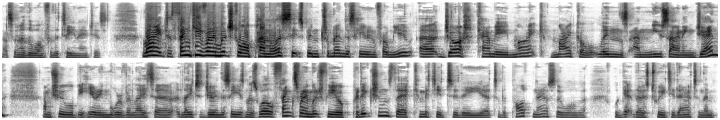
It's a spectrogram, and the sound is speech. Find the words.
That's another one for the teenagers. Right, thank you very much to our panelists. It's been tremendous hearing from you. Uh, Josh, Cami, Mike, Michael, Linz, and new signing Jen. I'm sure we'll be hearing more of it later later during the season as well. Thanks very much for your predictions. They're committed to the uh, to the pod now, so we'll we'll get those tweeted out, and then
